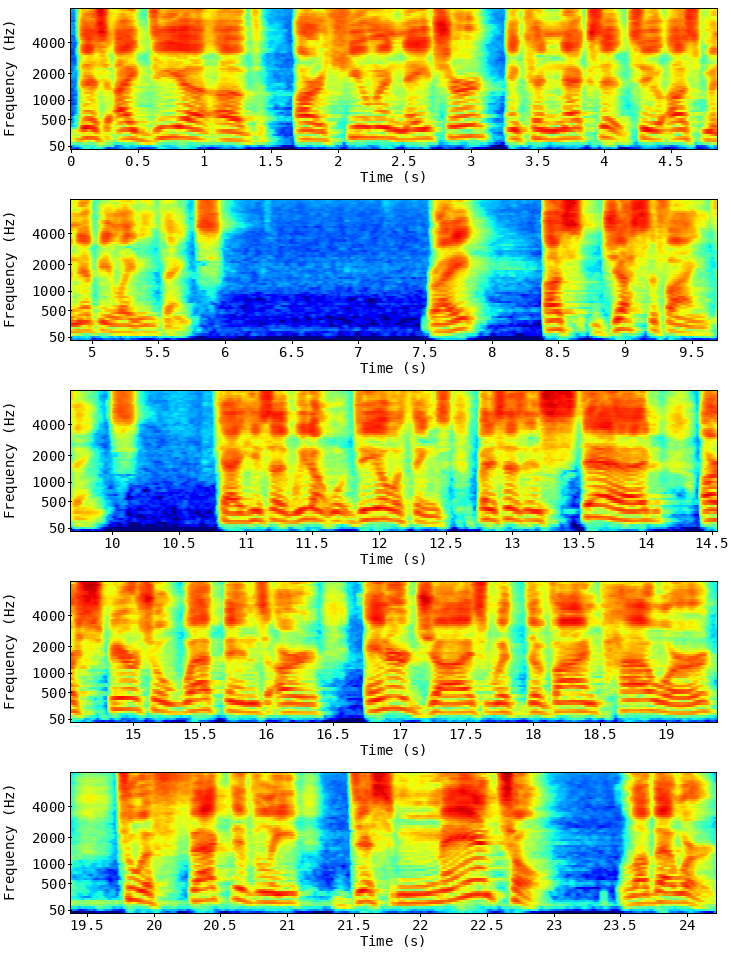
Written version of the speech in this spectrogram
this idea of our human nature and connects it to us manipulating things, right? Us justifying things. Okay, he said we don't deal with things, but it says instead our spiritual weapons are energized with divine power to effectively dismantle, love that word,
